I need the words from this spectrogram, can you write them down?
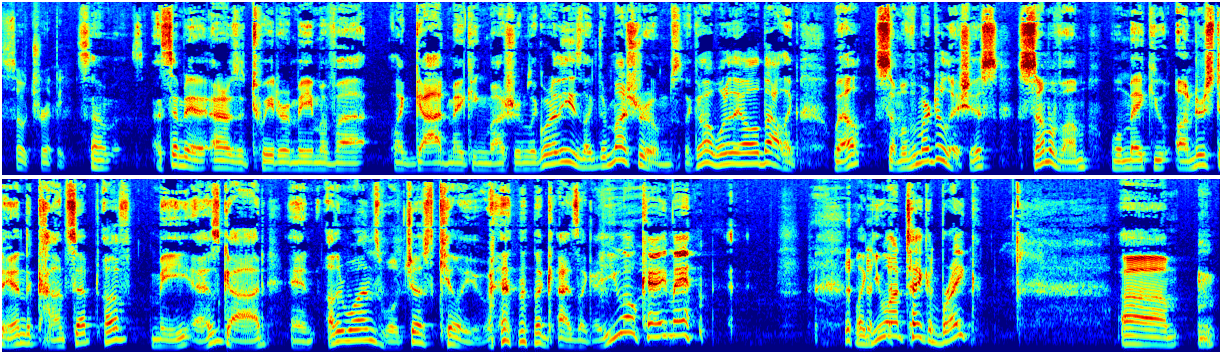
So trippy. Some somebody I know, it was a tweet or a meme of uh like God making mushrooms. Like, what are these? Like, they're mushrooms. Like, oh, what are they all about? Like, well, some of them are delicious. Some of them will make you understand the concept of me as God, and other ones will just kill you. And the guy's like, "Are you okay, man? like, you want to take a break?" Um,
